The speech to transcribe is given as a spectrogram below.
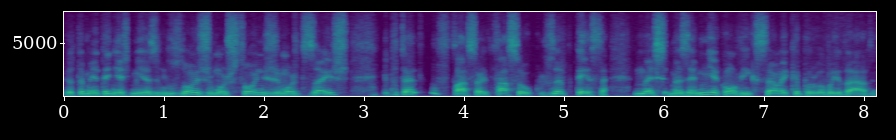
eu também tenho as minhas ilusões, os meus sonhos, os meus desejos, e, portanto, faça, faça o que vos apeteça. Mas, mas a minha convicção é que a probabilidade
